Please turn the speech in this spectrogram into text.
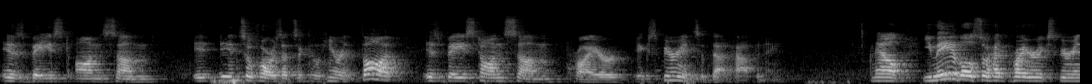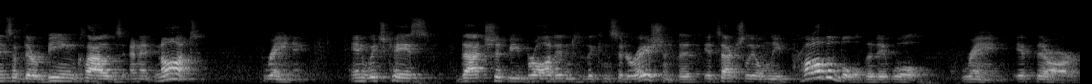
is based on some, insofar as that's a coherent thought, is based on some prior experience of that happening. Now, you may have also had prior experience of there being clouds and it not raining, in which case that should be brought into the consideration that it's actually only probable that it will rain if there are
